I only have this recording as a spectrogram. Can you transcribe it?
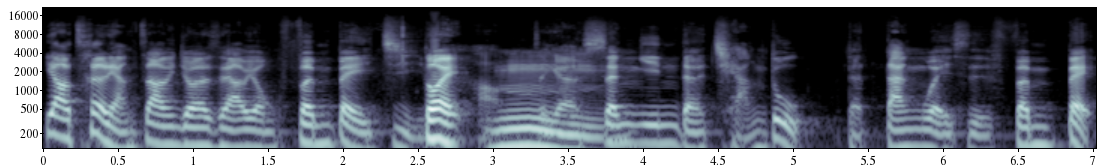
要测量噪音，就是要用分贝计嘛。对好，嗯这个声音的强度的单位是分贝。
